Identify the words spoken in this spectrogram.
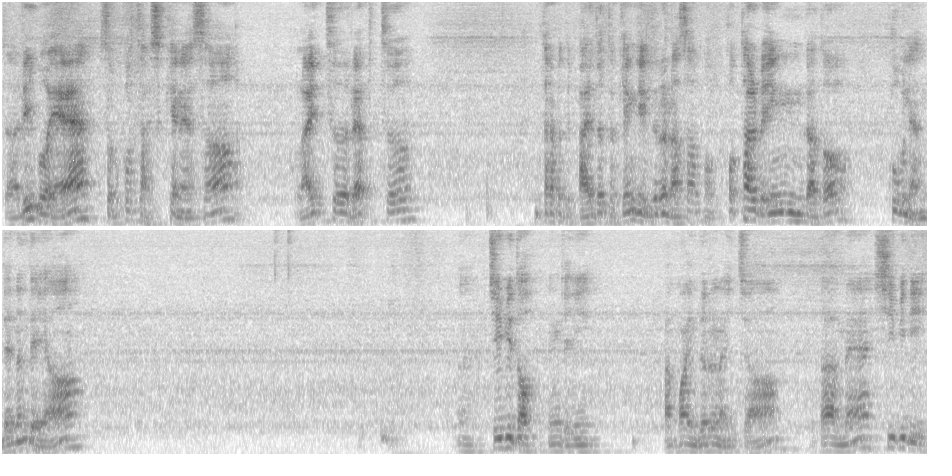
자, liver의 subcostal scan에서 right, left, 인터라프트 바이더도 굉장히 늘어나서 뭐 포탈 베인과도 구분이 안 되는데요. 어, GB도 굉장히 빵빵히 늘어나 있죠. 그 다음에 CBD,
